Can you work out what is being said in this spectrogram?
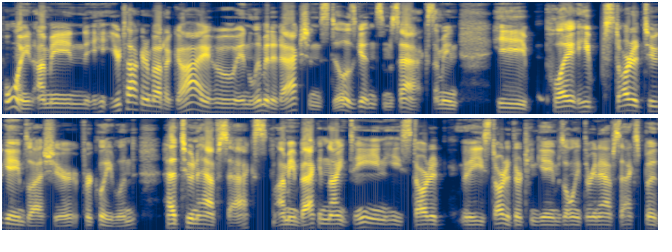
point, I mean, he, you're talking about a guy who, in limited action, still is getting some sacks. I mean, he play he started two games last year for Cleveland, had two and a half sacks. I mean, back in 19, he started he started 13 games, only three and a half sacks, but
